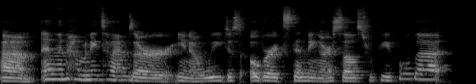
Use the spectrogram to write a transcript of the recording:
Um, and then how many times are, you know, we just overextending ourselves for people that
